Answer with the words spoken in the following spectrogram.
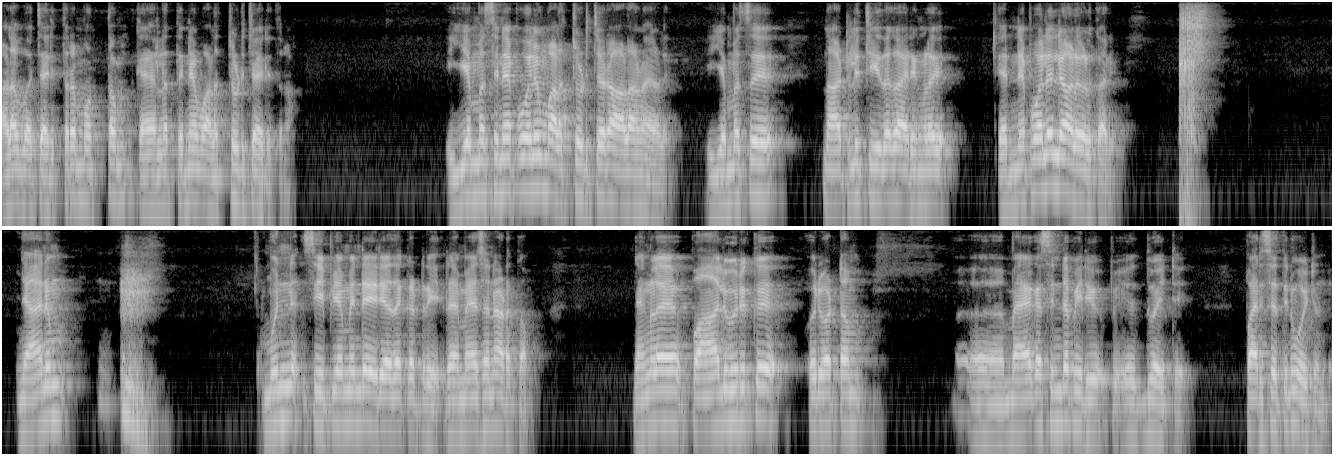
ആളെ ചരിത്രം മൊത്തം കേരളത്തിനെ വളച്ചൊടിച്ച ചരിത്രം. ഇ എം എസിനെ പോലും വളച്ചൊടിച്ച ഒരാളാണ് അയാൾ. ഇ എം എസ് നാട്ടിൽ ചെയ്ത കാര്യങ്ങൾ എന്നെ പോലെയല്ല ആളുകൾക്കറിയും. ഞാനും മുൻ സി പി എമ്മിന്റെ ഏരിയ സെക്രട്ടറി രമേശനടക്കം ഞങ്ങൾ പാലൂർക്ക് ഒരു വട്ടം മാഗസിന്റെ പിരി ഇതുമായിട്ട് പരസ്യത്തിന് പോയിട്ടുണ്ട്.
